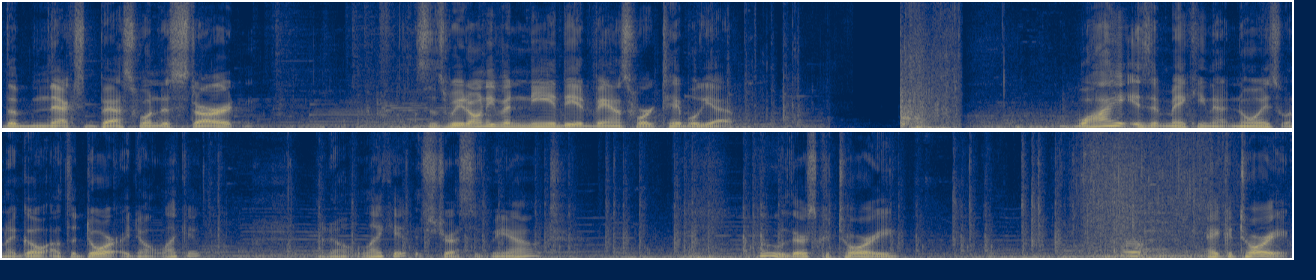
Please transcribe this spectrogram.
the next best one to start since we don't even need the advanced work table yet. Why is it making that noise when I go out the door? I don't like it. I don't like it. It stresses me out. Ooh, there's Catori. Hey, Catori.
